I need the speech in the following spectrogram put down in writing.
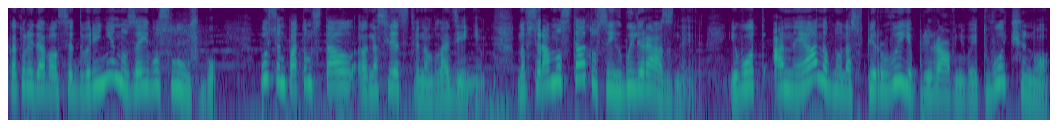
который давался дворянину за его службу. Пусть он потом стал э, наследственным владением, но все равно статусы их были разные. И вот Анна Иоанновна у нас впервые приравнивает вотчину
